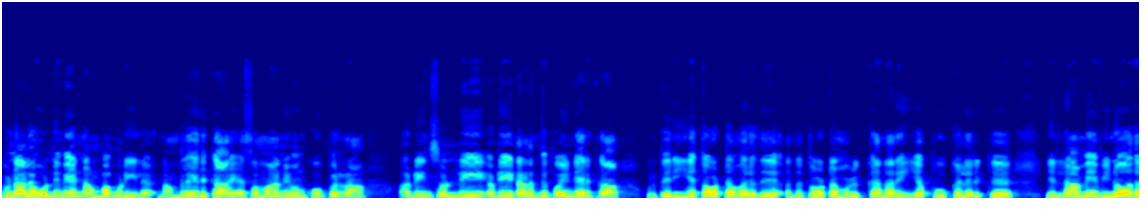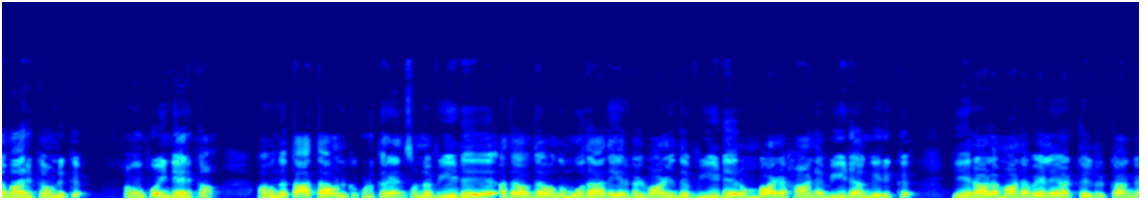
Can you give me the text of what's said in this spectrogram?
இவனால் ஒன்றுமே நம்ப முடியல. நம்மள எதுக்கு எசமான்னு இவன் கூப்பிடுறான்? அப்படின்னு சொல்லி அப்படியே நடந்து போயிட்டே இருக்கான். ஒரு பெரிய தோட்டம் வருது. அந்த தோட்டம் முழுக்க நிறைய பூக்கள் இருக்குது எல்லாமே வினோதமாக இருக்குது அவனுக்கு. அவன் போயிட்டே இருக்கான். அவங்க தாத்தா அவனுக்கு கொடுக்குறேன்னு சொன்ன வீடு அதாவது அவங்க மூதாதையர்கள் வாழ்ந்த வீடு ரொம்ப அழகான வீடு அங்கே இருக்குது ஏராளமான வேலையாட்கள் இருக்காங்க.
